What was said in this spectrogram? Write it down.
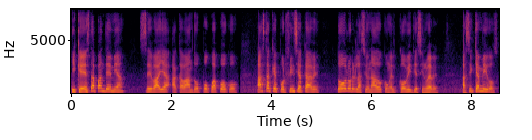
y que esta pandemia se vaya acabando poco a poco hasta que por fin se acabe todo lo relacionado con el COVID-19. Así que amigos,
